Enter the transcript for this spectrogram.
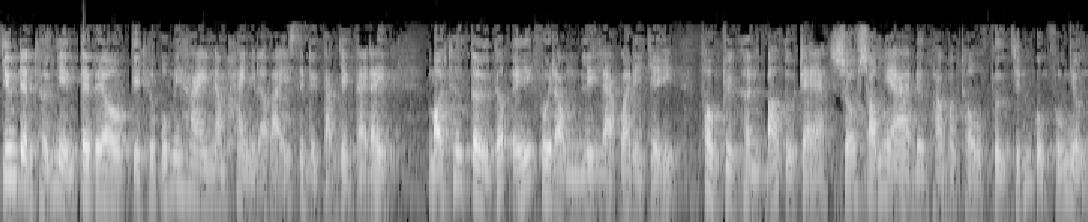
Chương trình thử nghiệm TVO kỳ thứ 42 năm 2007 xin được tạm dừng tại đây. Mọi thư từ góp ý vui lòng liên lạc qua địa chỉ phòng truyền hình báo tuổi trẻ số 60A đường Hoàng Văn Thụ, phường 9, quận Phú Nhuận,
